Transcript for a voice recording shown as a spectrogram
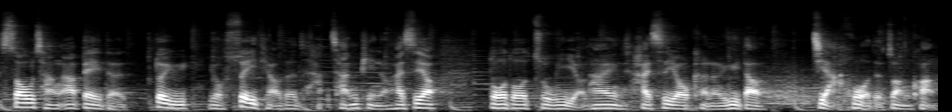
收藏阿贝的，对于有碎条的产品呢，还是要多多注意哦。它还是有可能遇到假货的状况。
